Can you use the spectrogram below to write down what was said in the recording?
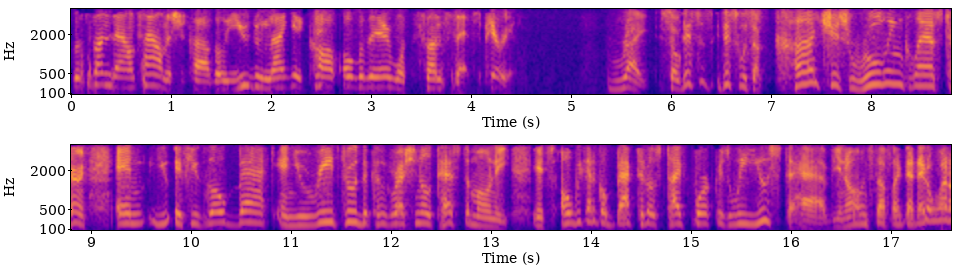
is a sundown town in Chicago. You do not get caught over there when the sun sets, period. Right. So this is this was a conscious ruling class turn, and you, if you go back and you read through the congressional testimony, it's oh we got to go back to those type workers we used to have, you know, and stuff like that. They don't want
